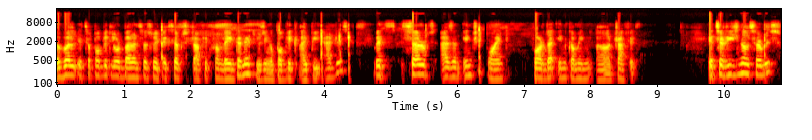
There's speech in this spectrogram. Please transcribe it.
well, it's a public load balancer, so it accepts traffic from the internet using a public IP address, which serves as an entry point for the incoming uh, traffic. It's a regional service.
